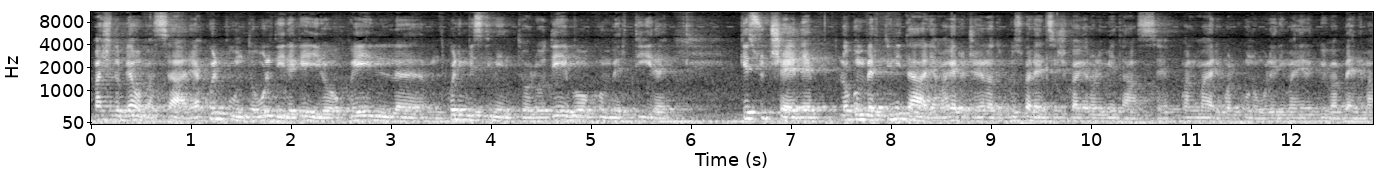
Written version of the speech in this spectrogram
ma ci dobbiamo passare. A quel punto vuol dire che io quel, quell'investimento lo devo convertire che succede? Lo converto in Italia, magari ho generato plusvalenze e ci pagherò le mie tasse, magari qualcuno vuole rimanere qui, va bene, ma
